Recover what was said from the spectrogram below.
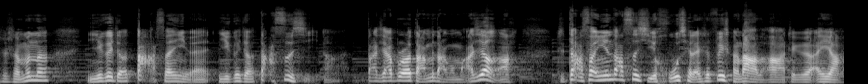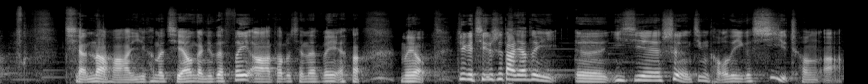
是什么呢？一个叫大三元，一个叫大四喜啊。大家不知道打没打过麻将啊？这大三元、大四喜胡起来是非常大的啊。这个，哎呀。钱呢？哈，一看到钱，我感觉在飞啊，他说钱在飞啊，没有，这个其实是大家对呃一些摄影镜头的一个戏称啊。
